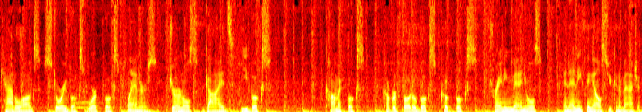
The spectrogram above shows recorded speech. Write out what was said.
catalogs, storybooks, workbooks, planners, journals, guides, ebooks, comic books, cover photo books, cookbooks, training manuals, and anything else you can imagine.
